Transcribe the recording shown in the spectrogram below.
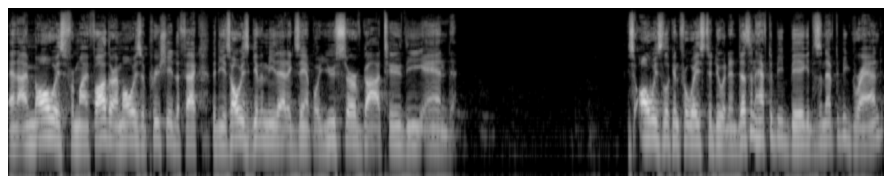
And I'm always, from my father, I'm always appreciated the fact that he has always given me that example. You serve God to the end. He's always looking for ways to do it. And it doesn't have to be big, it doesn't have to be grand.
